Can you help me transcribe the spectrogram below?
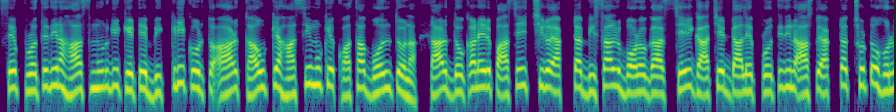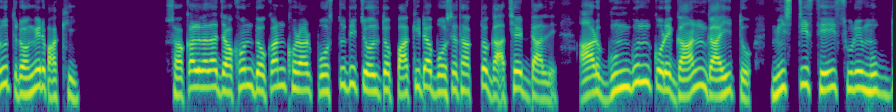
সে প্রতিদিন হাঁস মুরগি কেটে বিক্রি করত, আর কাউকে হাসি মুখে কথা বলতো না। তার দোকানের পাশেই ছিল একটা বিশাল বড় গাছ, সেই গাছের ডালে প্রতিদিন আসতো একটা ছোট হলুদ রঙের পাখি। সকালবেলা যখন দোকান খোলার প্রস্তুতি চলত, পাখিটা বসে থাকতো গাছের ডালে আর গুনগুন করে গান গাইত। মিষ্টি সেই সুরে মুগ্ধ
